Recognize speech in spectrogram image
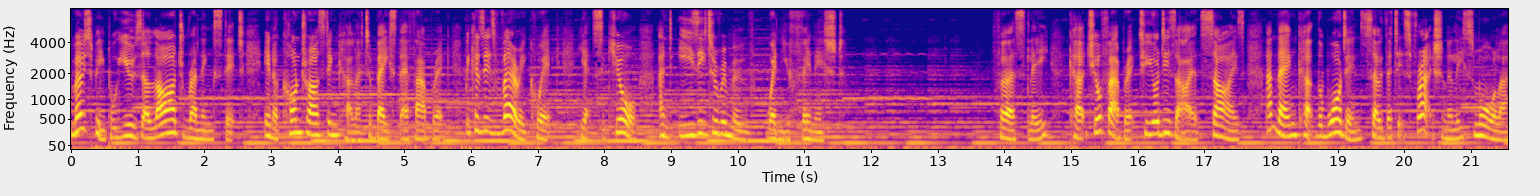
Most people use a large running stitch in a contrasting colour to baste their fabric because it's very quick, yet secure and easy to remove when you've finished. Firstly, cut your fabric to your desired size and then cut the wadding so that it's fractionally smaller.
